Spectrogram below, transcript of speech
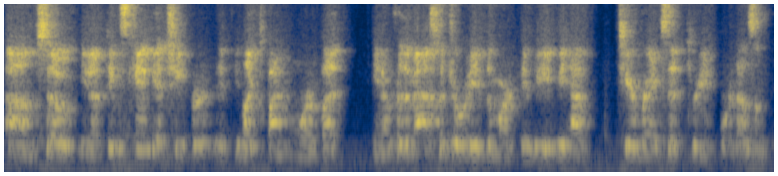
Um, so, you know, things can get cheaper if you'd like to buy more. But, you know, for the mass majority of the market, we, we have tier breaks at three and four dozen.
